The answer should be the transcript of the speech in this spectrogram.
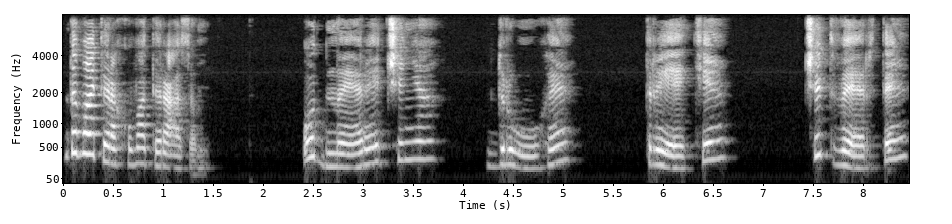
давайте рахувати разом. Одне речення, друге, третє, четверте,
